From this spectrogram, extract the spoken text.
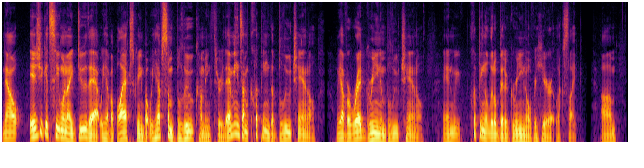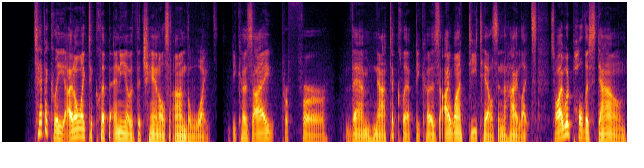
Now, as you can see when I do that, we have a black screen, but we have some blue coming through. That means I'm clipping the blue channel. We have a red, green, and blue channel. And we're clipping a little bit of green over here, it looks like. Um, typically, I don't like to clip any of the channels on the whites because I prefer them not to clip because I want details in the highlights. So I would pull this down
